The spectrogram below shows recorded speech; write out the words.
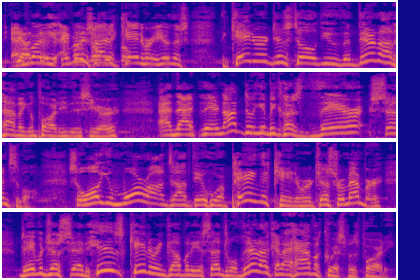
Yeah, everybody, the everybody's that trying to don't- cater. Hear this? The caterer just told you that they're not having a party this year, and that they're not doing it because they're sensible. So all you morons out there who are paying a caterer, just remember, David just said his catering company is sensible. They're not going to have a Christmas party.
